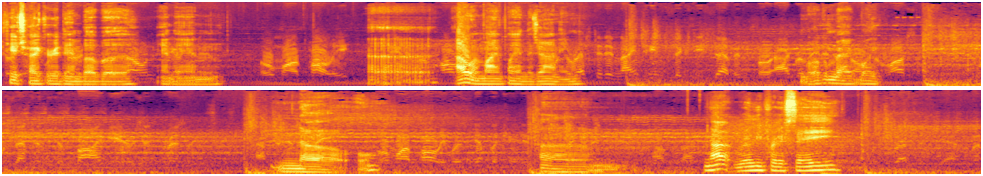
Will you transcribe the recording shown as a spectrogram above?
Hitchhiker, then Bubba, and then uh, I wouldn't mind playing the Johnny. arrested in 1967 for aggravated Welcome back, boy. and larceny and was sentenced to five years in prison. After No. Omar Pauly was implicated Um, not really per se. arrested yet, but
